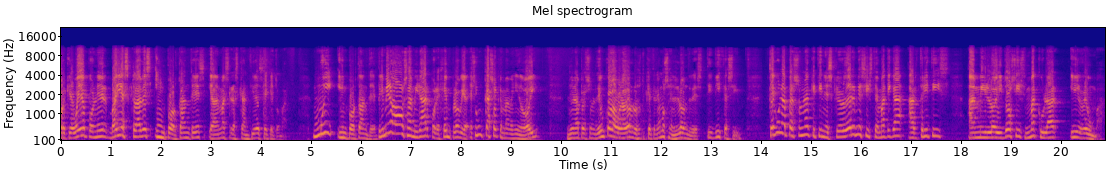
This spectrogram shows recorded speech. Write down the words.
porque voy a poner varias claves importantes y además las cantidades que hay que tomar. Muy importante. Primero vamos a mirar, por ejemplo, es un caso que me ha venido hoy de una persona, de un colaborador que tenemos en Londres. Dice así: Tengo una persona que tiene esclerodermia sistemática, artritis, amiloidosis macular y reuma.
